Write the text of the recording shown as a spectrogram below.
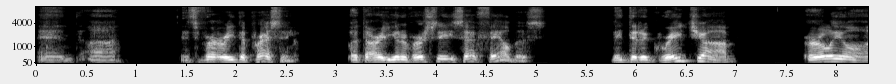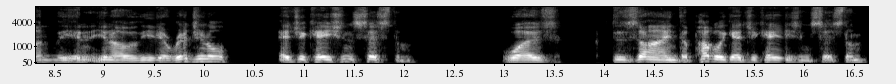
And uh, it's very depressing. But our universities have failed us. They did a great job early on. The you know the original education system was designed, the public education system,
